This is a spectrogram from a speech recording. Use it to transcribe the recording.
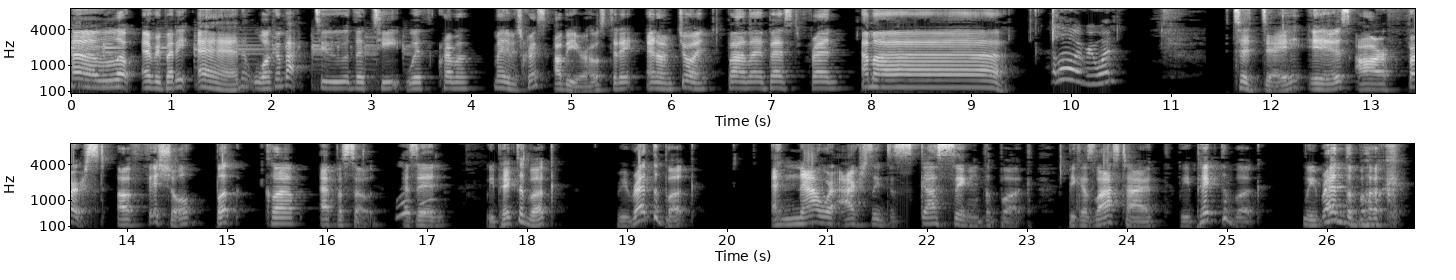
Hello, everybody, and welcome back to the Tea with Crema. My name is Chris. I'll be your host today, and I'm joined by my best friend, Emma. Hello, everyone. Today is our first official book club episode. As in, we picked a book, we read the book, and now we're actually discussing the book. Because last time we picked the book, we read the book,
